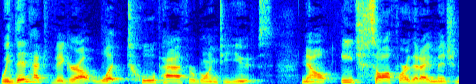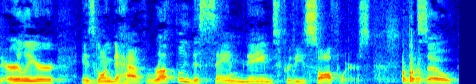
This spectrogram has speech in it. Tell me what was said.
we then have to figure out what tool path we're going to use. Now, each software that I mentioned earlier is going to have roughly the same names for these softwares. And so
